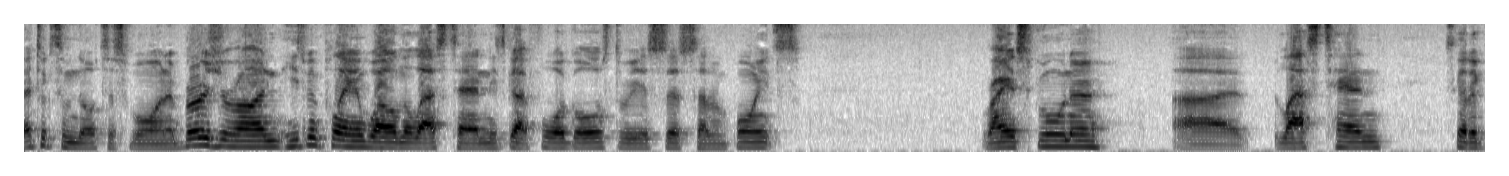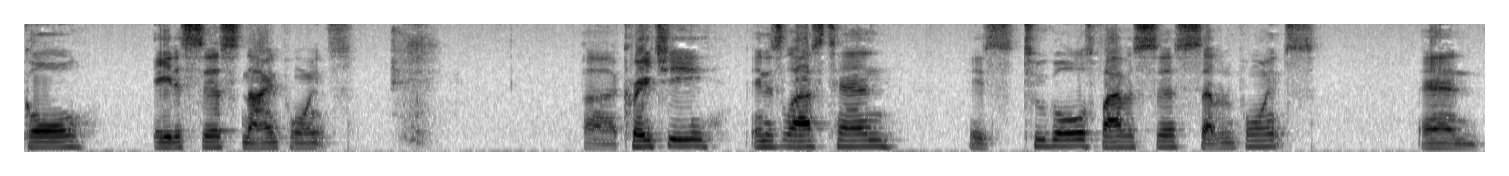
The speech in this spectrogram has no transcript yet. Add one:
I took some notes this morning. Bergeron, he's been playing well in the last ten. He's got four goals, three assists, seven points. Ryan Spooner, uh, last ten, he's got a goal, eight assists, nine points. Uh, Krejci in his last ten, he's two goals, five assists, seven points, and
